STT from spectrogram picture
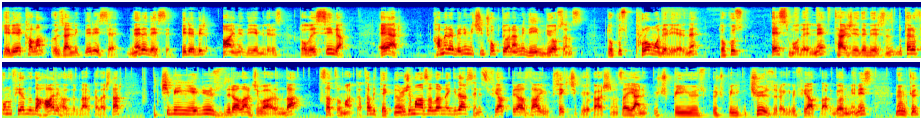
geriye kalan özellikleri ise neredeyse birebir aynı diyebiliriz. Dolayısıyla eğer kamera benim için çok da önemli değil diyorsanız 9 Pro modeli yerine 9 S modelini tercih edebilirsiniz. Bu telefonun fiyatı da hali hazırda arkadaşlar 2700 liralar civarında satılmakta. Tabi teknoloji mağazalarına giderseniz fiyat biraz daha yüksek çıkıyor karşınıza. Yani 3100-3200 lira gibi fiyatlar görmeniz mümkün.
